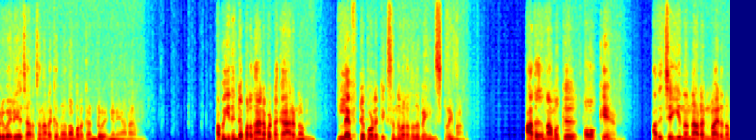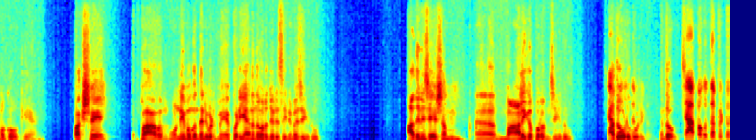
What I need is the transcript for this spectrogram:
ഒരു വലിയ ചർച്ച നടക്കുന്നത് നമ്മൾ കണ്ടു എങ്ങനെയാണ്. അപ്പോൾ ഇതിന്റെ പ്രധാനപ്പെട്ട കാരണം ലെഫ്റ്റ് പൊളിറ്റിക്സ് എന്ന് പറയുന്നത് മെയിൻ സ്ട്രീമാണ് അത് നമുക്ക് ഓക്കെയാണ് അത് ചെയ്യുന്ന നടന്മാർ നമുക്ക് ഓക്കെയാണ് പക്ഷേ പാവം ഉണ്ണിമുകുന്ദൻ ഇവിടെ മേപ്പടിയാൻ എന്ന് പറഞ്ഞൊരു സിനിമ ചെയ്തു. അതിനുശേഷം മാളികപ്പുറം ചെയ്തു. അതോടുകൂടി എന്തോ? ചാപ്പ കുത്തപ്പെട്ടു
